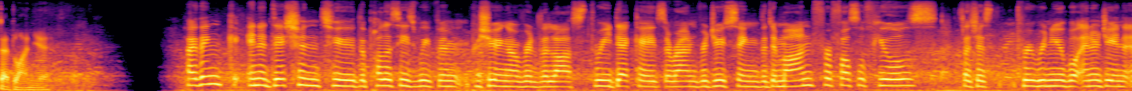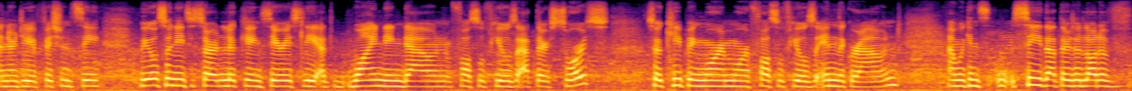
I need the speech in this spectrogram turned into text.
deadline year. I think in addition to the policies we've been pursuing over the last three decades around reducing the demand for fossil fuels, such as through renewable energy and energy efficiency, we also need to start looking seriously at winding down fossil fuels at their source, so keeping more and more fossil fuels in the ground. And we can see that there's a lot of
